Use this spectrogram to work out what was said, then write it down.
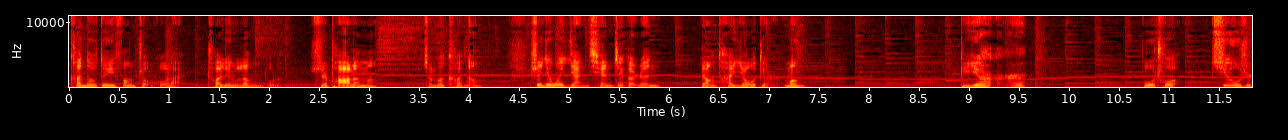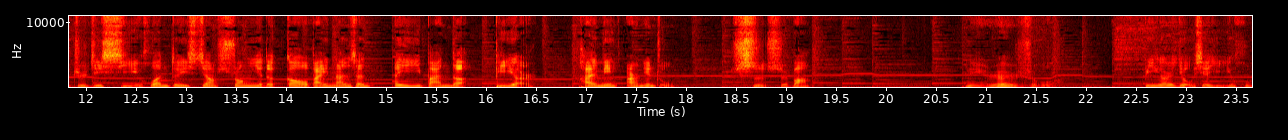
看到对方走过来，传灵愣住了。是怕了吗？怎么可能？是因为眼前这个人让他有点懵。比尔，不错，就是自己喜欢对象双叶的告白男神 A 班的比尔，排名二年组，四十八。你认识我？比尔有些疑惑，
